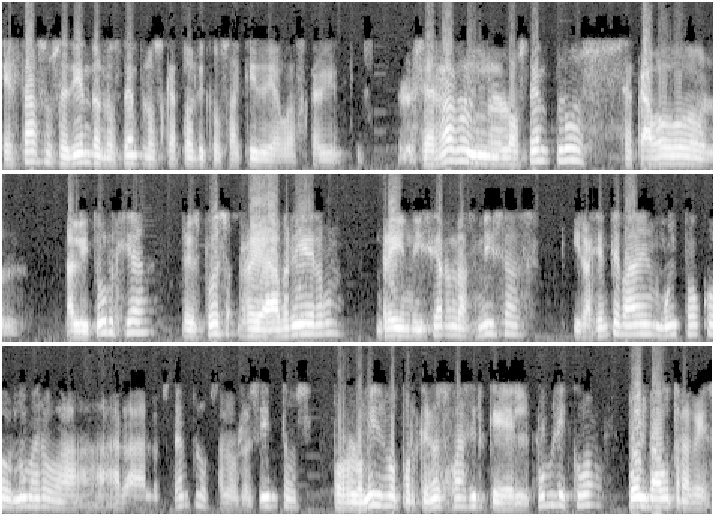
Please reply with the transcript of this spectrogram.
Está sucediendo en los templos católicos aquí de Aguascalientes. Cerraron los templos, se acabó el la liturgia, después reabrieron, reiniciaron las misas y la gente va en muy poco número a, los templos, a los recintos, por lo mismo, porque no es fácil que el público vuelva otra vez.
